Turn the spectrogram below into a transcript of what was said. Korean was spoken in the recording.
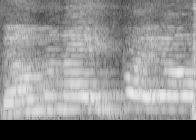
너무나 이뻐요.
